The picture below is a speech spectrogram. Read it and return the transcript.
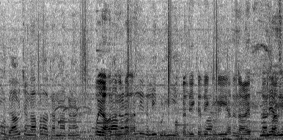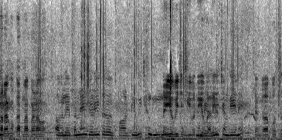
ਹੁਣ ਵਿਆਹ ਵੀ ਚੰਗਾ ਭਲਾ ਕਰਨਾ ਪੈਣਾ। ਹੈ। ਓਏ ਆਹੋ ਲੋਕਾਂ ਤੈਨੂੰ ਪਤਾ। ਕੱਲੀ ਕੱਲੀ ਕੁੜੀ ਉਹ ਕੱਲੀ ਕੱਲੀ ਕੁੜੀ ਆ ਤੇ ਨਾਲੇ ਨਾਲੇ ਸਾਰਾ ਕੁਝ ਕਰਨਾ ਪੈਣਾ ਵਾ। ਅਗਲੇ ਬੰਨੇ ਜਿਹੜੀ ਫਿਰ ਪਾਰਟੀ ਉਹ ਵੀ ਚੰਗੀ। ਨਹੀਂ ਉਹ ਵੀ ਚੰਗੀ ਵਧੀਆ ਵਾਲੇ ਚੰਗੇ ਨੇ। ਚੰਗਾ ਪੁੱਤ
